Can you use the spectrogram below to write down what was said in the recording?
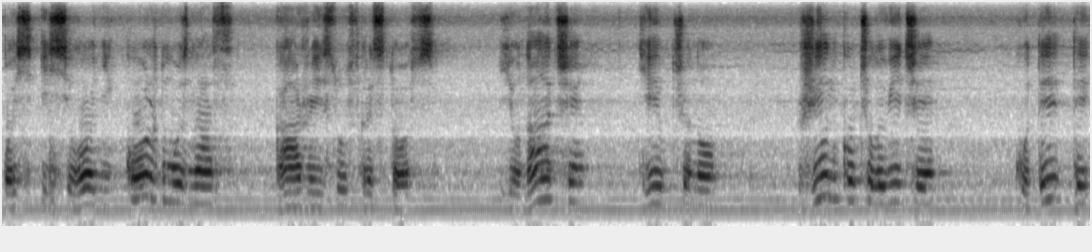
Ось і сьогодні кожному з нас каже Ісус Христос, юначе, дівчино, жінко чоловіче, куди ти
